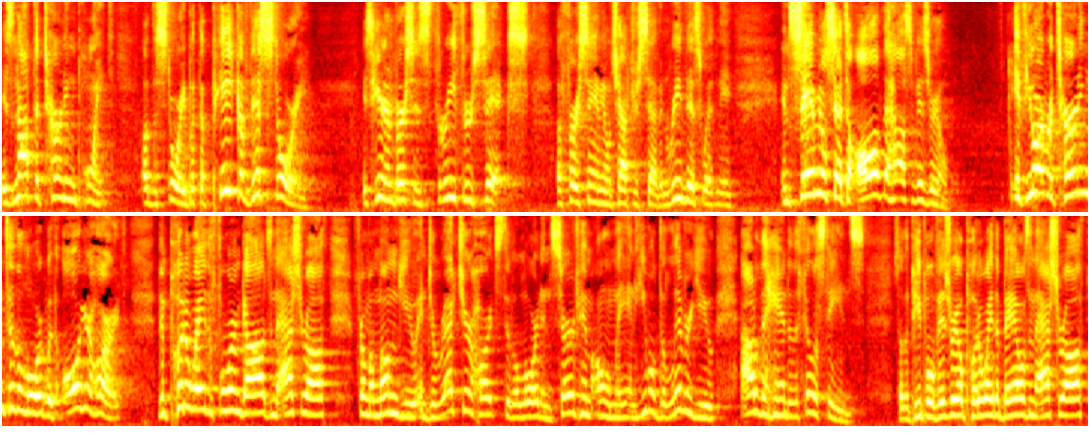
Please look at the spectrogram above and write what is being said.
is not the turning point of the story, but the peak of this story is here in verses 3 through 6 of 1 Samuel chapter 7. Read this with me. And Samuel said to all of the house of Israel, If you are returning to the Lord with all your heart, then put away the foreign gods and the Asheroth from among you, and direct your hearts to the Lord and serve him only, and he will deliver you out of the hand of the Philistines. So the people of Israel put away the Baals and the Asheroth,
